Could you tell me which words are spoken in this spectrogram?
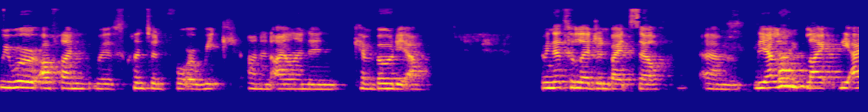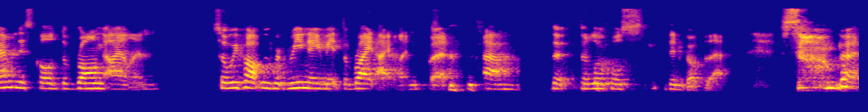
we were offline with Clinton for a week on an island in Cambodia. I mean, that's a legend by itself. Um, the island, like the island, is called the Wrong Island. So we thought we would rename it the Right Island, but um, the the locals didn't go for that. So, but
